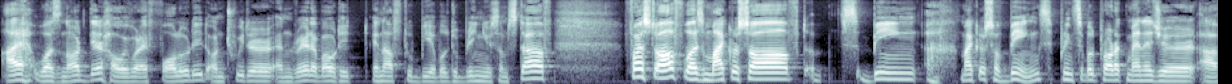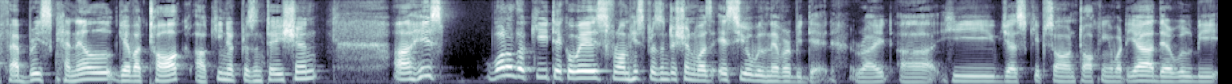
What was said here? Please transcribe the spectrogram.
I was not there, however, I followed it on Twitter and read about it enough to be able to bring you some stuff. First off was Microsoft Bing, uh, Microsoft Bing's principal product manager uh, Fabrice Canel gave a talk, a keynote presentation. Uh, his one of the key takeaways from his presentation was SEO will never be dead, right? Uh, he just keeps on talking about yeah, there will be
